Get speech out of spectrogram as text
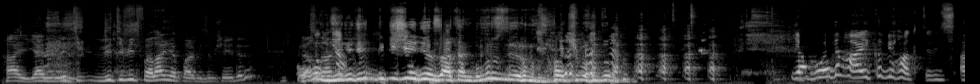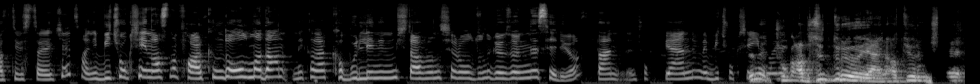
Hayır yani ret- retweet falan yapar bizim şeyleri. Biraz Oğlum daha- bir, bir, bir kişi ediyor zaten. Buluruz diyorum o zaman kim olduğunu. Ya bu arada harika bir aktivist, aktivist hareket. Hani birçok şeyin aslında farkında olmadan ne kadar kabullenilmiş davranışlar olduğunu göz önüne seriyor. Ben çok beğendim ve birçok şeyi Değil böyle... Çok absürt duruyor yani. Atıyorum işte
